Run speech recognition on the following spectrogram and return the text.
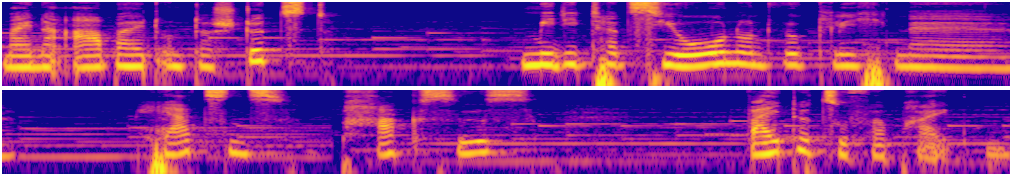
meine Arbeit unterstützt. Meditation und wirklich eine Herzenspraxis weiter zu verbreiten.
